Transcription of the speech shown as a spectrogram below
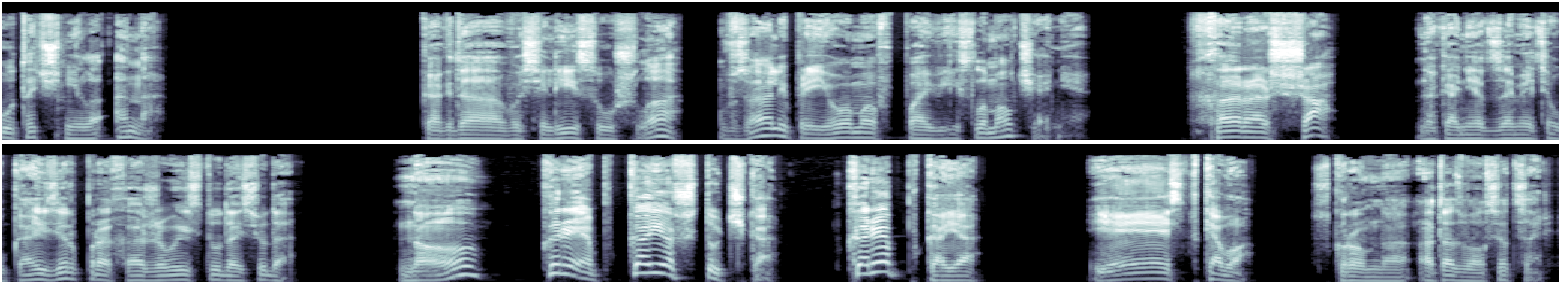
уточнила она. Когда Василиса ушла, в зале приемов повисло молчание. «Хороша!» — наконец заметил кайзер, прохаживаясь туда-сюда. «Ну, крепкая штучка, крепкая!» «Есть кого!» — скромно отозвался царь.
